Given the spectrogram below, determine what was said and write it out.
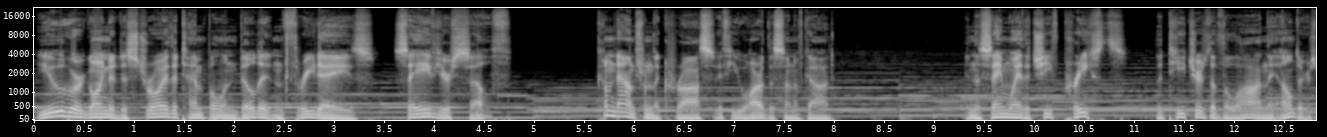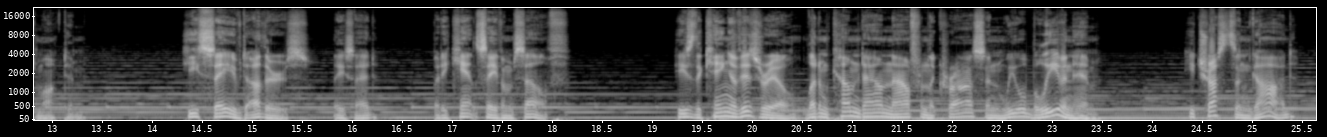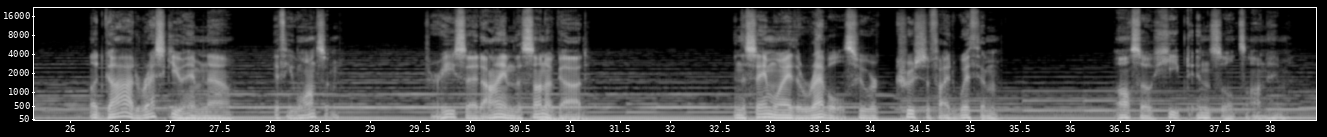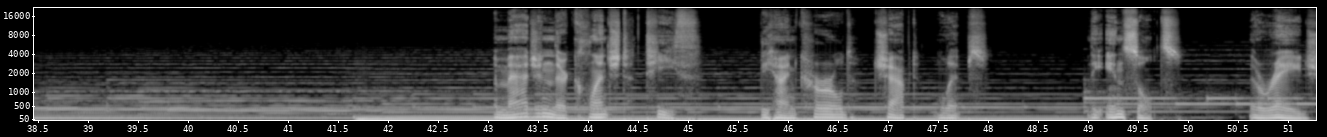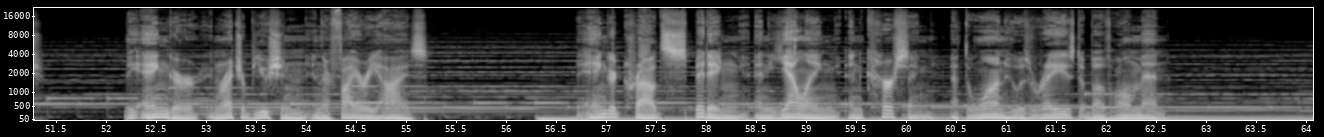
You who are going to destroy the temple and build it in three days, Save yourself. Come down from the cross if you are the Son of God. In the same way, the chief priests, the teachers of the law, and the elders mocked him. He saved others, they said, but he can't save himself. He's the King of Israel. Let him come down now from the cross, and we will believe in him. He trusts in God. Let God rescue him now, if he wants him. For he said, I am the Son of God. In the same way, the rebels who were crucified with him also heaped insults on him. Imagine their clenched teeth behind curled, chapped lips, the insults, the rage, the anger and retribution in their fiery eyes the angered crowd spitting and yelling and cursing at the one who was raised above all men.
